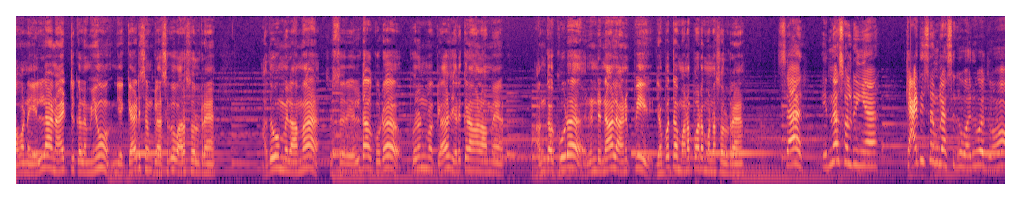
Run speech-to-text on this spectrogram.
அவனை எல்லா ஞாயிற்றுக்கிழமையும் இங்கே கேடிசம் கிளாஸுக்கு வர சொல்கிறேன் அதுவும் இல்லாமல் சிஸ்டர் எல்டா கூட புரண்மை கிளாஸ் எடுக்கிறாங்களாமே. அங்கே கூட ரெண்டு நாள் அனுப்பி ஜபத்தை மனப்பாடம் பண்ண சொல்கிறேன் சார் என்ன சொல்றீங்க? கேட்டிசம் கிளாஸுக்கு வருவதும்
